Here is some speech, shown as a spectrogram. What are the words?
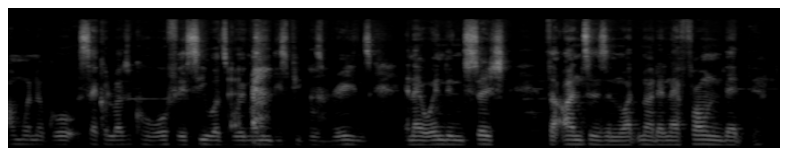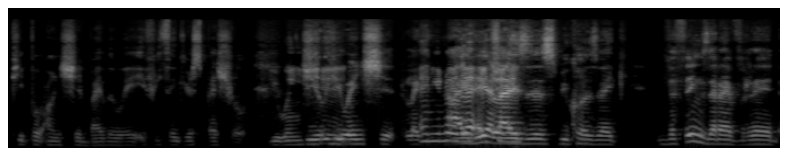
i'm gonna go psychological warfare see what's going on in these people's brains and i went and searched the answers and whatnot and i found that people aren't shit by the way if you think you're special You ain't you, shit. you ain't shit. Like And you know I realize actually- this because like the things that I've read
